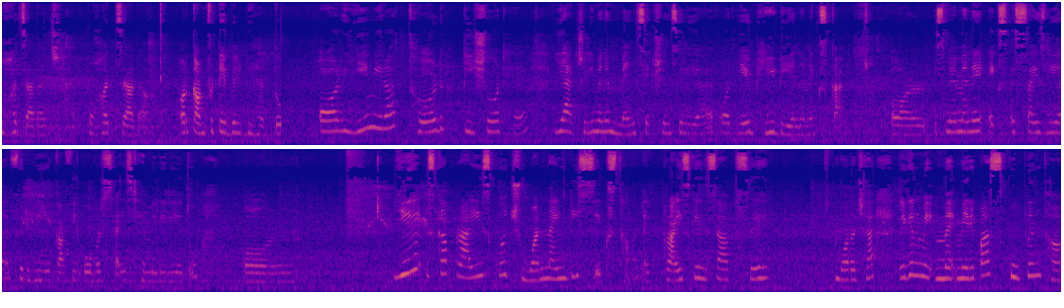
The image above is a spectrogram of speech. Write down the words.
बहुत ज़्यादा अच्छा है बहुत ज़्यादा और कंफर्टेबल भी है। तो और ये मेरा थर्ड टी शर्ट है। ये एक्चुअली मैंने मेन सेक्शन से लिया है और ये भी डी एन एम एक्स का है। और इसमें मैंने एक्स एस साइज़ लिया है फिर भी ये काफ़ी ओवर साइज़ है मेरे लिए तो। और ये इसका प्राइस कुछ 196 था। लाइक प्राइस के हिसाब से बहुत अच्छा है। लेकिन मे, मे, मेरे पास कूपन था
